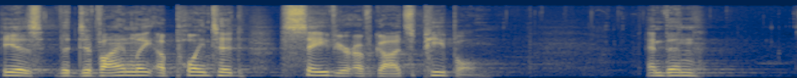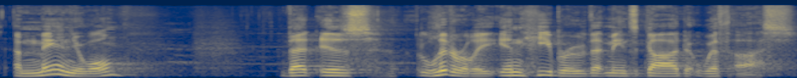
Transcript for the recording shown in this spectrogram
He is the divinely appointed Savior of God's people. And then Emmanuel, that is literally in Hebrew, that means God with us.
